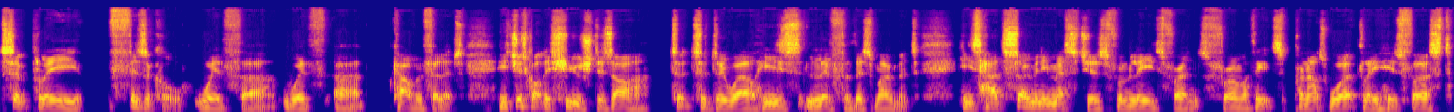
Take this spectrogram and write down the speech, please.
simply physical with uh, with uh, Kalvin Phillips. He's just got this huge desire to, to do well. He's lived for this moment. He's had so many messages from Leeds friends, from I think it's pronounced Wortley, his first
